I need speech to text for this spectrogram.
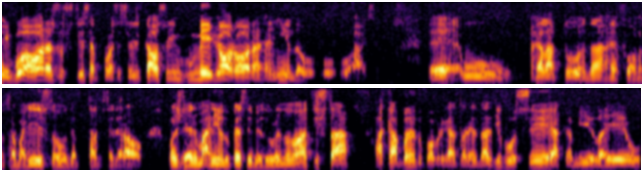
em boa hora, a justiça é posta seu calço, e em melhor hora ainda, o, o, o É, o relator da reforma trabalhista, o deputado federal Rogério Marinho, do PSDB do Rio Grande do Norte, está acabando com a obrigatoriedade de você, a Camila, eu,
